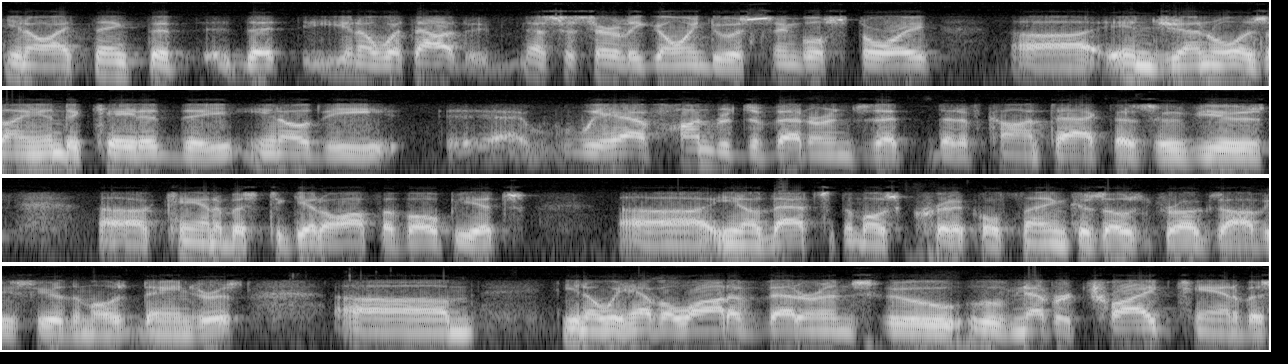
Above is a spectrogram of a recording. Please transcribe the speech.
you know, I think that that you know without necessarily going to a single story, uh, in general, as I indicated, the you know the uh, we have hundreds of veterans that that have contacted us who've used uh, cannabis to get off of opiates. Uh, you know that's the most critical thing because those drugs obviously are the most dangerous. Um, you know we have a lot of veterans who who've never tried cannabis,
